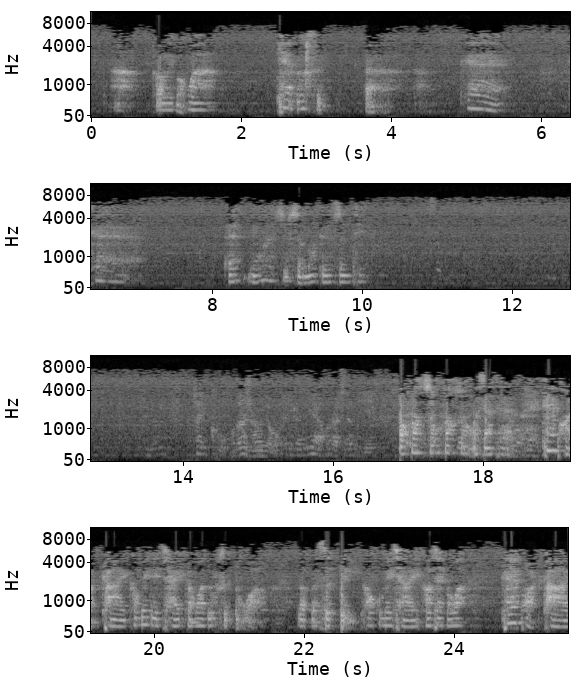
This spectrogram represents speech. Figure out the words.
ๆเขาเลยบอกว่า แค่รู้สึกแค่แค่哎，你问是什么跟身体？在苦的时候有这个念或者身体。哦，放松放松，我想起来了，แค่ผ่อนคลายเขาไม่ได้ใช้คำว่ารู้สึกตัว แล้วก็สติเขาก็ไม่ใช้ เขาใช้คำว่า แค่ผ่อนคลาย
